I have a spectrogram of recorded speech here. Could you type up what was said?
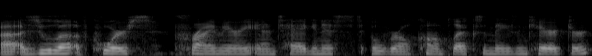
Uh, Azula, of course, primary antagonist, overall complex, amazing character.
